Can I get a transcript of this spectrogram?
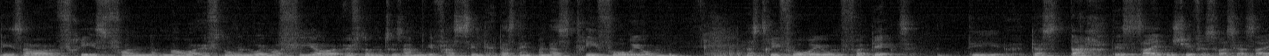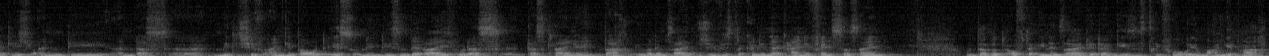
dieser Fries von Maueröffnungen, wo immer vier Öffnungen zusammengefasst sind, das nennt man das Triforium. Das Triforium verdeckt die, das Dach des Seitenschiffes, was ja seitlich an, die, an das äh, Mittelschiff angebaut ist. Und in diesem Bereich, wo das, das kleine Dach über dem Seitenschiff ist, da können ja keine Fenster sein. Und da wird auf der Innenseite dann dieses Triforium angebracht.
